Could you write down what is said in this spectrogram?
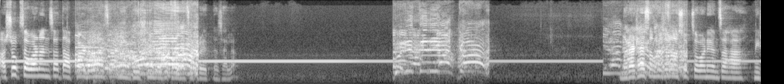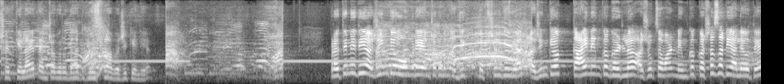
अशोक चव्हाणांचा ताफा अडवण्याचा आणि घोषणाबाजी करण्याचा प्रयत्न झाला. मराठा समाजानं अशोक चव्हाण यांचा हा निषेध केलाय. त्यांच्या विरोधात घोषणाबाजी केली आहे प्रतिनिधी अजिंक्य ओंगडे यांच्याकडून अधिक तपशील घेऊयात. अजिंक्य काय नेमकं घडलं? अशोक चव्हाण नेमकं कशासाठी आले होते?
